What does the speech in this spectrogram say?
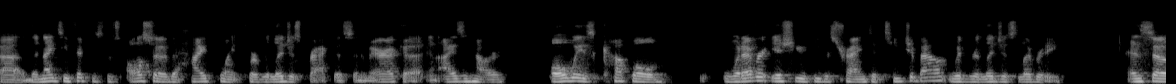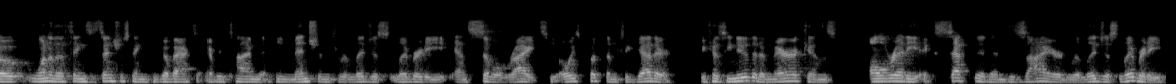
uh, the 1950s was also the high point for religious practice in America, and Eisenhower always coupled whatever issue he was trying to teach about with religious liberty. And so, one of the things that's interesting, if you go back to every time that he mentions religious liberty and civil rights, he always put them together because he knew that Americans already accepted and desired religious liberty.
